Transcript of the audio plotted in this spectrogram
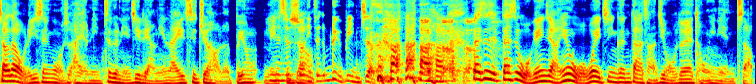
照到我的医生跟我说：“哎呀，你这个年纪两年来一次就好了，不用每次。”医生就说：“你这个绿病症。”但是，但是我跟你讲，因为我胃镜跟大肠镜我都在同一年照，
